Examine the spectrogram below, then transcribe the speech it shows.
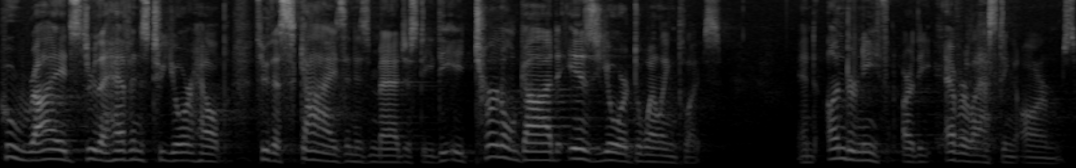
who rides through the heavens to your help, through the skies in his majesty. The eternal God is your dwelling place. and underneath are the everlasting arms.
